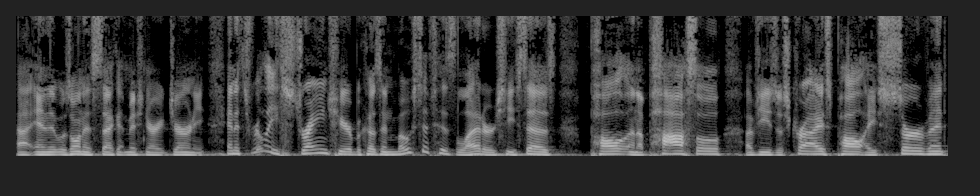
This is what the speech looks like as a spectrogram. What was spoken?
Uh, and it was on his second missionary journey. And it's really strange here because in most of his letters, he says, Paul, an apostle of Jesus Christ, Paul, a servant,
